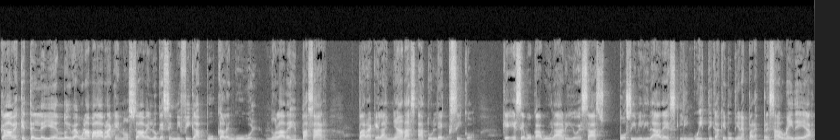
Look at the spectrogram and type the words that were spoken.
cada vez que estés leyendo y veas una palabra que no sabes lo que significa, búscala en Google. No la dejes pasar para que la añadas a tu léxico, que ese vocabulario, esas posibilidades lingüísticas que tú tienes para expresar una idea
